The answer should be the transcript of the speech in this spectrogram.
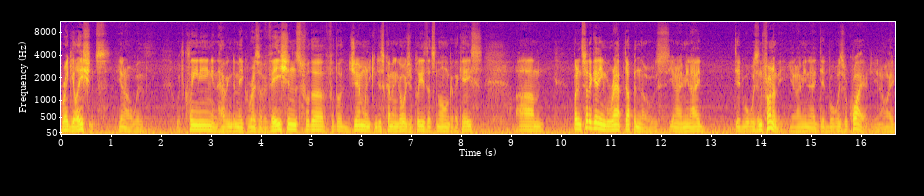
regulations you know with with cleaning and having to make reservations for the for the gym when you can just come in and go as you please. That's no longer the case. Um, but instead of getting wrapped up in those, you know, I mean, I did what was in front of me. You know, I mean, I did what was required. You know, I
